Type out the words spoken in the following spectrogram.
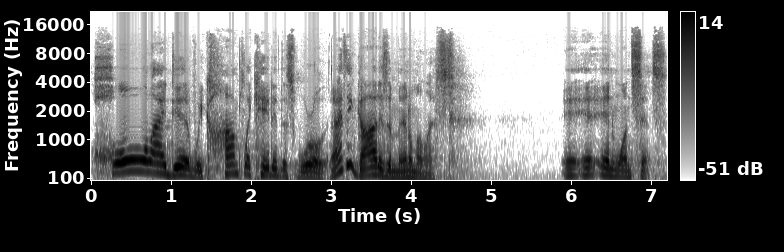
whole idea of we complicated this world, and I think God is a minimalist in, in one sense.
